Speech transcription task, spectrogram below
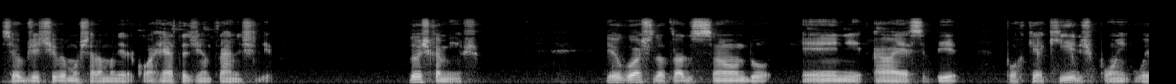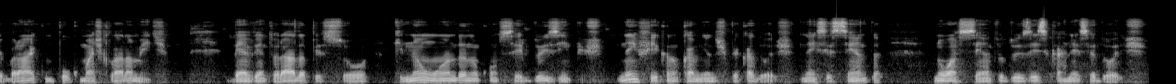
Seu objetivo é mostrar a maneira correta de entrar neste livro. Dois caminhos. Eu gosto da tradução do NASB, porque aqui eles põem o hebraico um pouco mais claramente. Bem-aventurada a pessoa que não anda no conselho dos ímpios, nem fica no caminho dos pecadores, nem se senta no assento dos escarnecedores.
